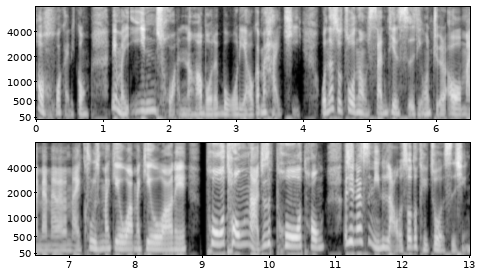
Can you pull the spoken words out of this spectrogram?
哦，我跟你讲，你买晕船啊，哈，我的无聊，我干嘛海奇？我那时候做那种三天四天，我觉得哦，买买买买买 cruise，买给我啊，买给我啊呢，颇通啊，就是颇通，而且那是你老的时候都可以做的事情。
